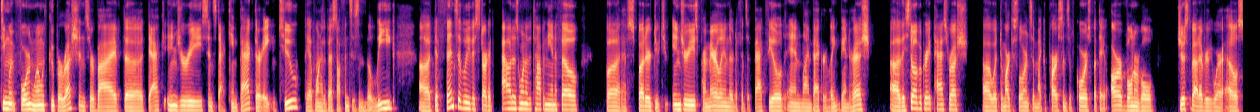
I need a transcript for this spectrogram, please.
Team went four and one with Cooper Rush and survived the Dak injury. Since Dak came back, they're eight and two. They have one of the best offenses in the league. Uh, defensively, they started out as one of the top in the NFL, but have sputtered due to injuries, primarily in their defensive backfield and linebacker Leighton Vander Esch. Uh, they still have a great pass rush uh, with Demarcus Lawrence and Micah Parsons, of course, but they are vulnerable just about everywhere else.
